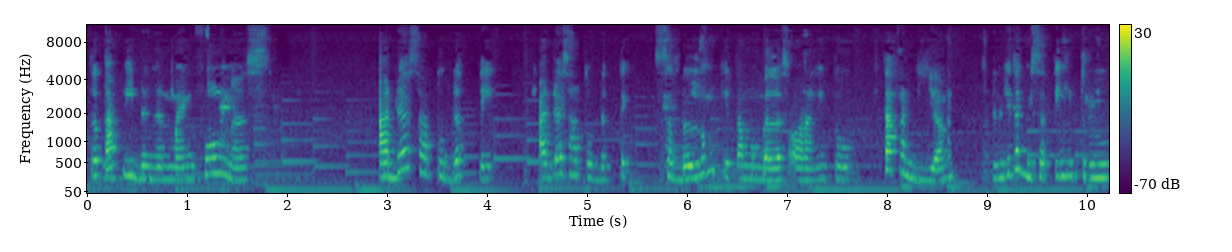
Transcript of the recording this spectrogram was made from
Tetapi dengan mindfulness, ada satu detik, ada satu detik sebelum kita membalas orang itu, kita akan diam dan kita bisa think through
